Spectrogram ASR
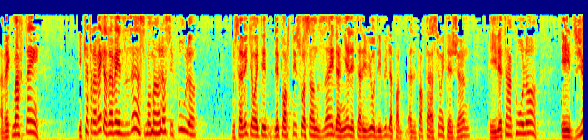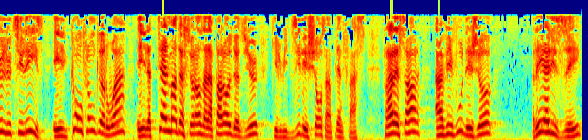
avec Martin. Il est 80, 90 ans à ce moment-là, c'est fou, là. Vous savez qu'ils ont été déportés 70 ans et Daniel est arrivé au début de la déportation, il était jeune, et il est encore là. Et Dieu l'utilise, et il confronte le roi, et il a tellement d'assurance dans la parole de Dieu qu'il lui dit les choses en pleine face. Frères et sœurs, avez-vous déjà réalisé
